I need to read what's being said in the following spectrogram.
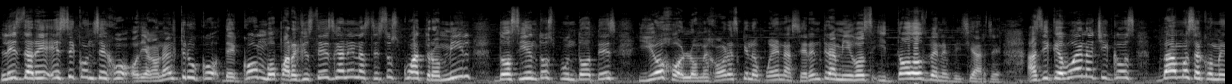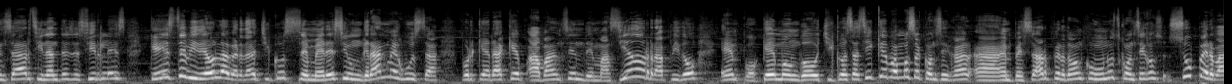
les daré ese consejo o diagonal truco de combo Para que ustedes ganen hasta estos 4200 puntotes. Y ojo, lo mejor es que lo pueden hacer entre amigos y todos beneficiarse. Así que bueno chicos, vamos a comenzar sin antes decirles Que este video la verdad chicos se merece un gran me gusta Porque hará que avancen demasiado rápido en Pokémon GO chicos. Así que vamos a aconsejar, a empezar perdón, con unos consejos súper básicos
